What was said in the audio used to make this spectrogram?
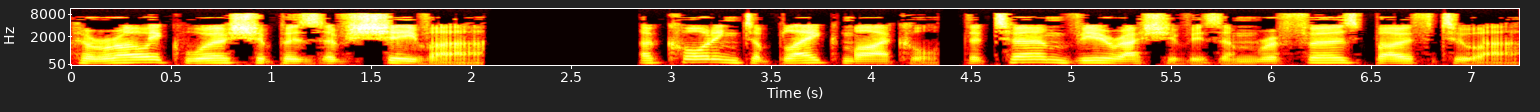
heroic worshippers of Shiva. According to Blake Michael, the term Virashivism refers both to a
